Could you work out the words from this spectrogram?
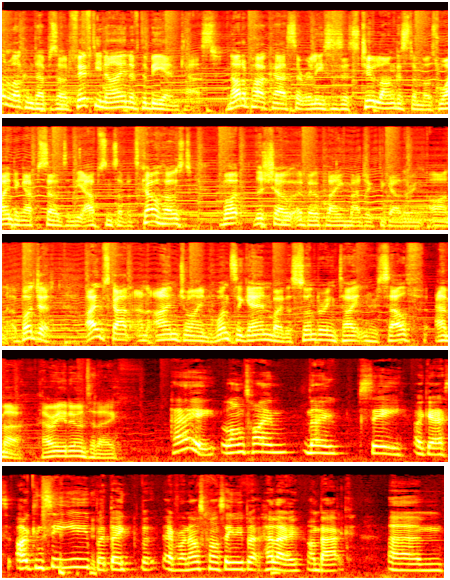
and welcome to episode 59 of the BM Cast. Not a podcast that releases its two longest and most winding episodes in the absence of its co host, but the show about playing Magic the Gathering on a budget. I'm Scott and I'm joined once again by the Sundering Titan herself, Emma. How are you doing today? Hey, long time no see, I guess. I can see you, but they but everyone else can't see me, but hello, I'm back. Um,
